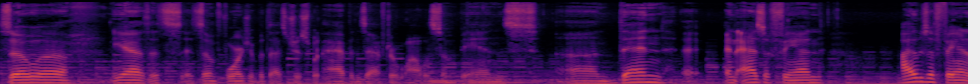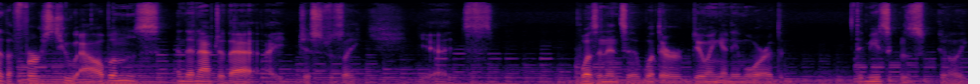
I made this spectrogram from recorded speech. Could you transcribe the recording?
So, uh, yeah, it's it's unfortunate, but that's just what happens after a while with some bands. Uh, then, uh, and as a fan, I was a fan of the first two albums, and then after that, I just was like, yeah, it wasn't into what they were doing anymore. The, the music was kind of like,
